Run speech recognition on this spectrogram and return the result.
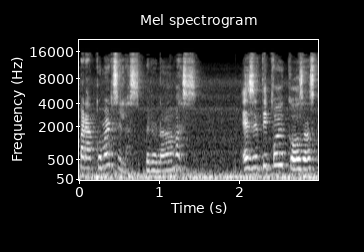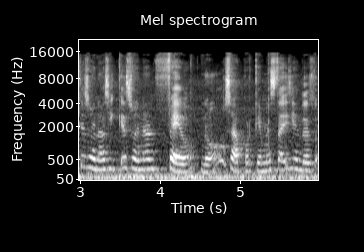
para comérselas, pero nada más. Ese tipo de cosas que son así que suenan feo, ¿no? O sea, ¿por qué me está diciendo esto?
